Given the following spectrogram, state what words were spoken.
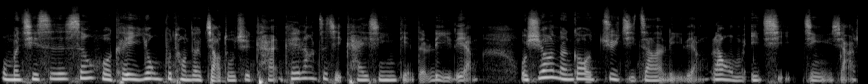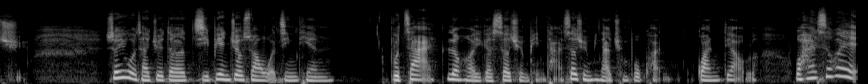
我们其实生活可以用不同的角度去看，可以让自己开心一点的力量。我希望能够聚集这样的力量，让我们一起经营下去。所以我才觉得，即便就算我今天不在任何一个社群平台，社群平台全部关关掉了，我还是会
